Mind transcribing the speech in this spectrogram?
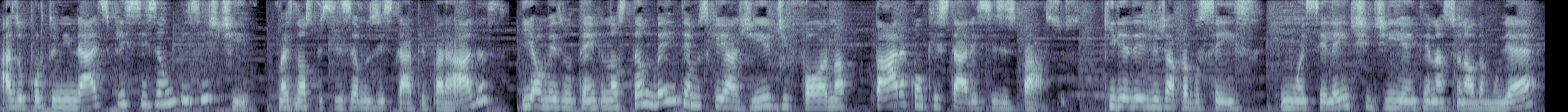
As oportunidades precisam existir, mas nós precisamos estar preparadas e ao mesmo tempo nós também temos que agir de forma para conquistar esses espaços. Queria desejar para vocês um excelente Dia Internacional da Mulher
